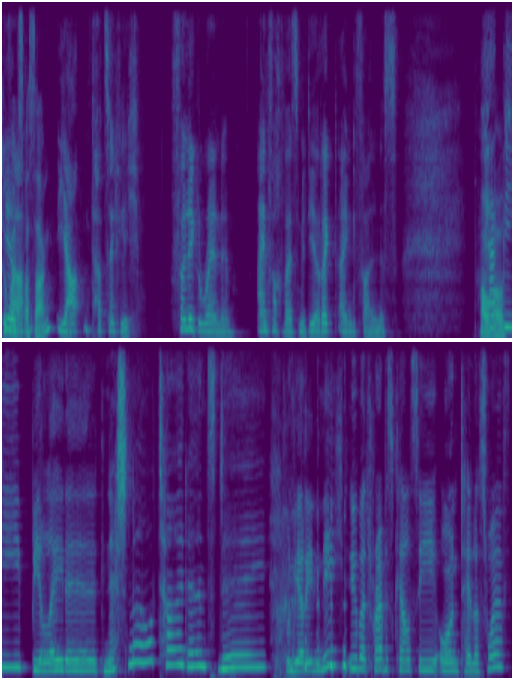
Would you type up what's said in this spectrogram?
du ja. wolltest was sagen? Ja, tatsächlich. Völlig random. Einfach, weil es mir direkt eingefallen ist. Hau Happy raus. belated National Titans Day. Und wir reden nicht über Travis Kelsey und Taylor Swift,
